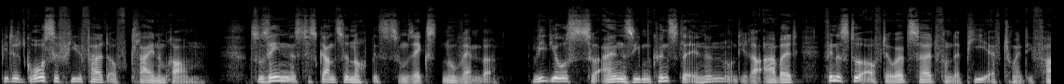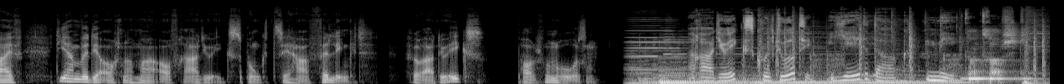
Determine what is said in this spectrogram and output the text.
bietet große Vielfalt auf kleinem Raum. Zu sehen ist das Ganze noch bis zum 6. November. Videos zu allen sieben KünstlerInnen und ihrer Arbeit findest du auf der Website von der PF25. Die haben wir dir auch nochmal auf radiox.ch verlinkt. Für Radio X, Paul von Rosen. Radio X Kulturtipp. Jeden Tag mehr. Kontrast.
